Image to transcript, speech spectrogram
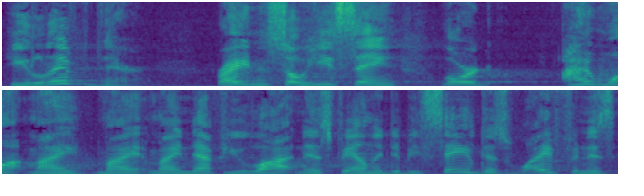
He lived there, right? And so he's saying, Lord, I want my, my, my nephew Lot and his family to be saved, his wife and his,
